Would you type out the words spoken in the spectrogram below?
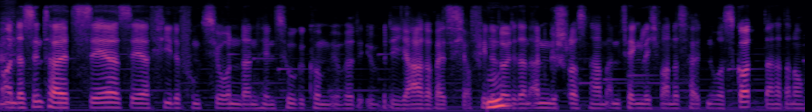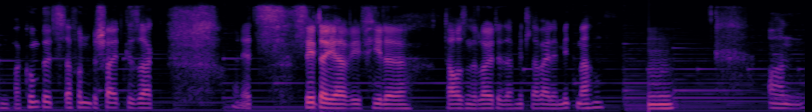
Und da sind halt sehr, sehr viele Funktionen dann hinzugekommen über die, über die Jahre, weil sich auch viele Mhm. Leute dann angeschlossen haben. Anfänglich waren das halt nur Scott, dann hat er noch ein paar Kumpels davon Bescheid gesagt. Und jetzt seht ihr ja, wie viele tausende Leute da mittlerweile mitmachen. Mhm. Und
